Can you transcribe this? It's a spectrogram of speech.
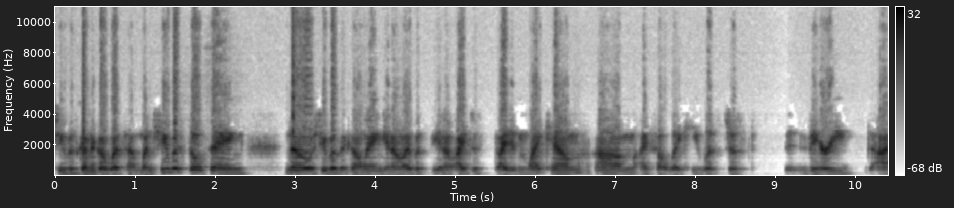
she was going to go with him. When she was still saying no, she wasn't going, you know, it was, you know, I just I didn't like him. Um I felt like he was just very uh,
